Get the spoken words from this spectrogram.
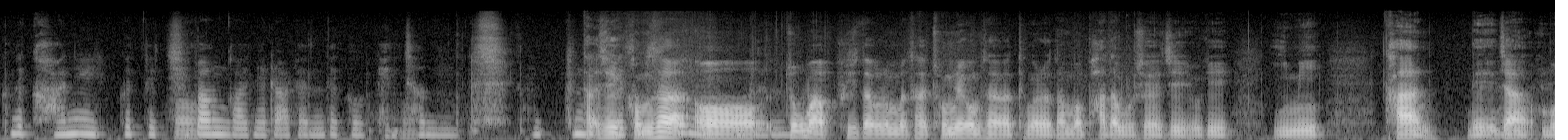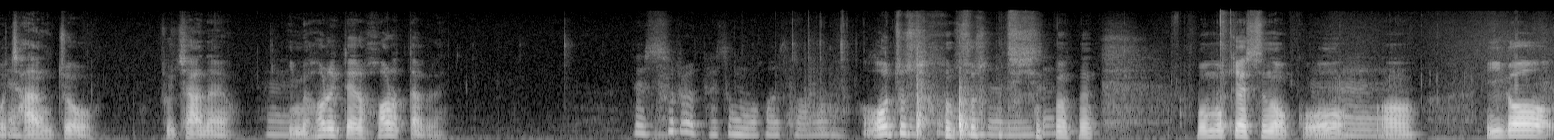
근데 간이 그때 지방간이라 그랬는데 그거 괜찮. 근데 다시 검사 어 먹거든. 조금 아프시다 그러면 다 정밀 검사 같은 거라도 한번 받아보셔야지. 여기 이미 간 내장 뭐 네. 장쪽 좋지 않아요. 네. 이미 허를 때를 헐었다 그래. 근데 술을 계속 먹어서 어쩔 수 없어. 술 그랬는데. 못 먹게 할 수는 없고. 네. 어. 이거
